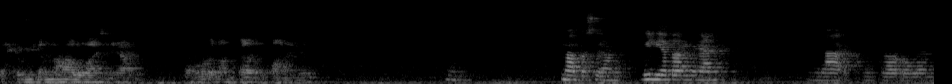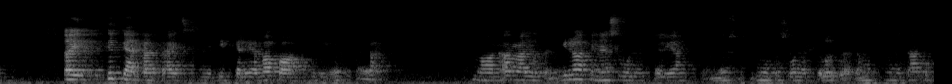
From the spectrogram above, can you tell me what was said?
ehkä mitä mä haluaisin ja, ja odotan tältä paneelilta. Hmm. Mä oon tosiaan Vilja Tamminen. Mä tota, olen, tai tykkään käyttää itsestäni titteliä vapaa kirjoittaja Mä oon ammatiltani graafinen suunnittelija ja myös muuta suunnittelutyötä, mutta se on ikään kuin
